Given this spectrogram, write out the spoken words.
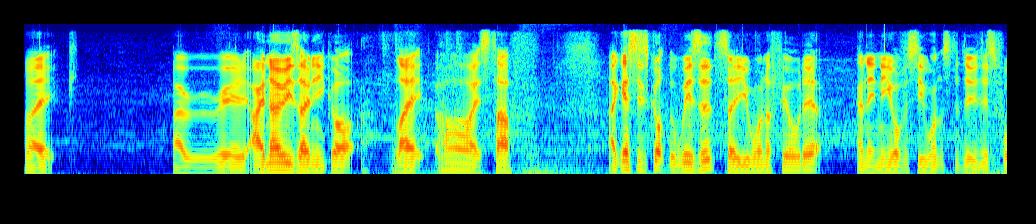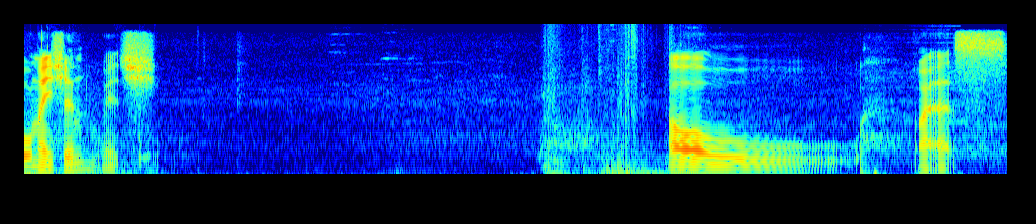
Like... I really... I know he's only got... Like... Oh, it's tough. I guess he's got the wizard, so you want to field it. And then he obviously wants to do this formation, which Oh. Alright, that's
